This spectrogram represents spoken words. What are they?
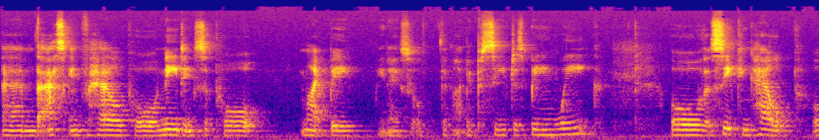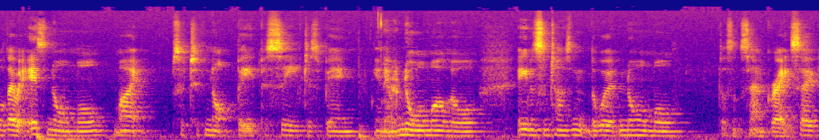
um, that asking for help or needing support might be, you know, sort of they might be perceived as being weak, or that seeking help, although it is normal, might sort of not be perceived as being, you know, yeah. normal, or even sometimes the word normal doesn't sound great. So,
